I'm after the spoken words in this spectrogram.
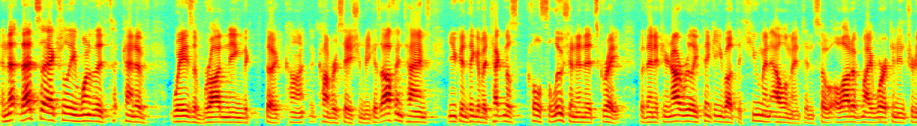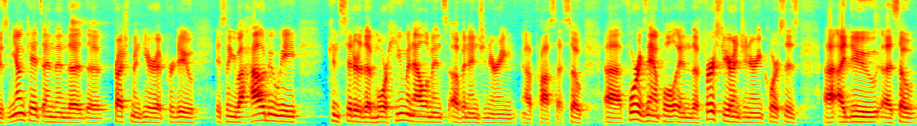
and that, that's actually one of the t- kind of ways of broadening the, the con- conversation because oftentimes you can think of a technical solution and it's great, but then if you're not really thinking about the human element, and so a lot of my work in introducing young kids and then the, the freshmen here at Purdue is thinking about how do we consider the more human elements of an engineering uh, process. So uh, for example, in the first year engineering courses, uh, I do, uh, so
